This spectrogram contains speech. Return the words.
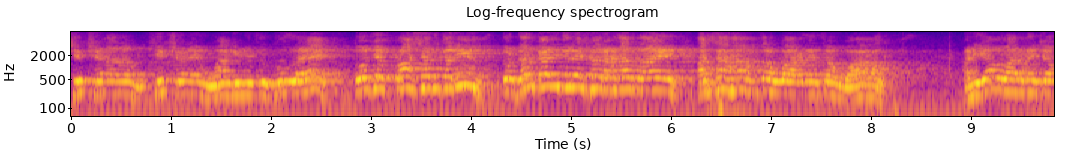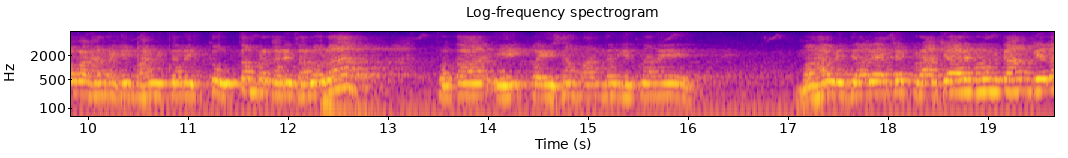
शिक्षणानं शिक्षण हे वाघिणीचं दूध आहे. तो जे प्राशन करील तो डरकाळी दिल्याशिवाय राहणार नाही. असा हा आमचा वारण्याचा वाघ. आणि या वारण्याच्या वाघानं हे महाविद्यालय इतकं उत्तम प्रकारे चालवलं स्वतः एक पैसा मानधन घेतला नाही. महाविद्यालयाचे प्राचार्य म्हणून काम केलं.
